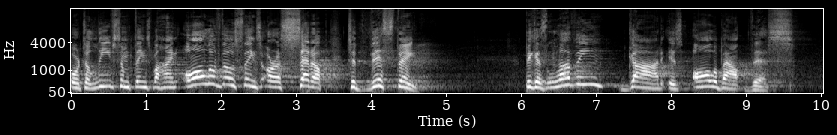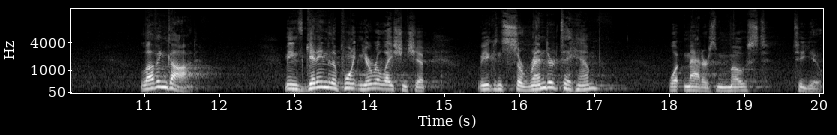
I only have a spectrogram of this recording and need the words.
or to leave some things behind, all of those things are a setup to this thing. Because loving God is all about this. Loving God means getting to the point in your relationship where you can surrender to Him what matters most to you.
